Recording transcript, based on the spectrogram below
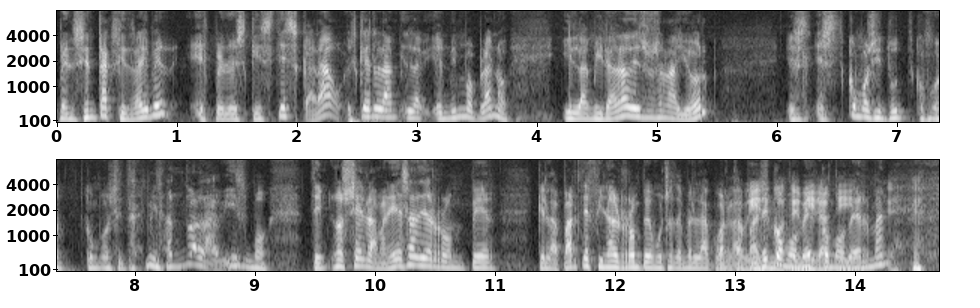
pensé en Taxi Driver, es- pero es que es descarado, es que es el mismo plano. Y la mirada de Susana York es, es como si tú como, como si estás mirando al abismo. Te- no sé, la manera esa de romper, que en la parte final rompe mucho también la cuarta pared, como, a como. Berman,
